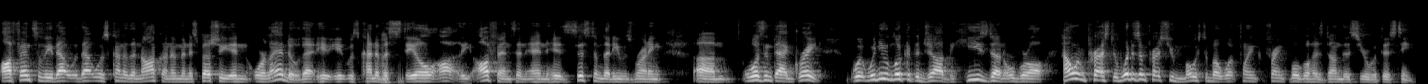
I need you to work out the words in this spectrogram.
offensively, that that was kind of the knock on him, and especially in Orlando, that it, it was kind of a mm-hmm. stale offense, and, and his system that he was running um, wasn't that great. When you look at the job he's done overall, how impressed or what has impressed you most about what Frank, Frank Vogel has done this year with this team?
